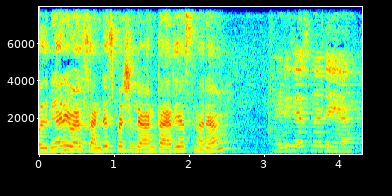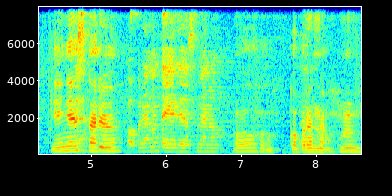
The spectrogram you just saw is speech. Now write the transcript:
వదిన గారు ఇవాళ సండే స్పెషల్ ఏమైనా తయారు చేస్తున్నారా? రెడీ చేస్తున్నాను జయ. ఏం చేస్తున్నారు? తయారు చేస్తున్నాను. ఓహో కొబ్బరి అన్నం మ్మ్.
